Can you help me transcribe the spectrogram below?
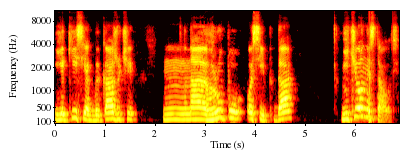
якісь, як би кажучи, на групу осіб. Да? Нічого не сталося.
